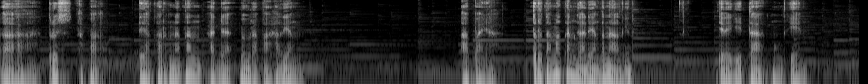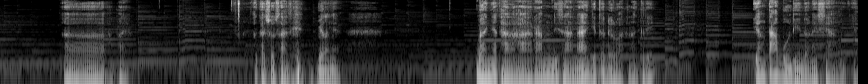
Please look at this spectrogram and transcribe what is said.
Uh, terus apa? Ya karena kan ada beberapa hal yang apa ya? Terutama kan nggak ada yang kenal gitu. Jadi kita mungkin uh, apa ya? Agak susah sih bilangnya banyak hal haram di sana gitu di luar negeri yang tabu di Indonesia mungkin.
